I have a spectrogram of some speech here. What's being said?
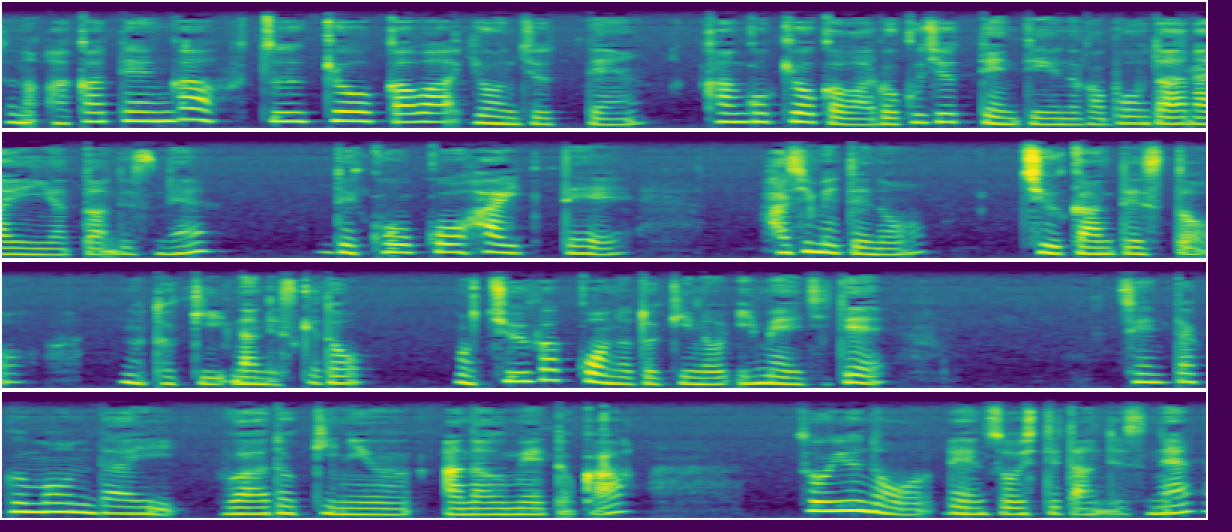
その赤点が普通教科は40点看護教科は60点っていうのがボーダーラインやったんですね。で高校入って初めての中間テストの時なんですけどもう中学校の時のイメージで選択問題ワード記入穴埋めとかそういうのを連想してたんですね。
